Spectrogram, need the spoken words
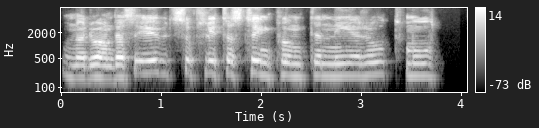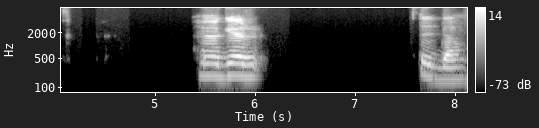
Och när du andas ut så flyttas tyngdpunkten neråt mot höger sida.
